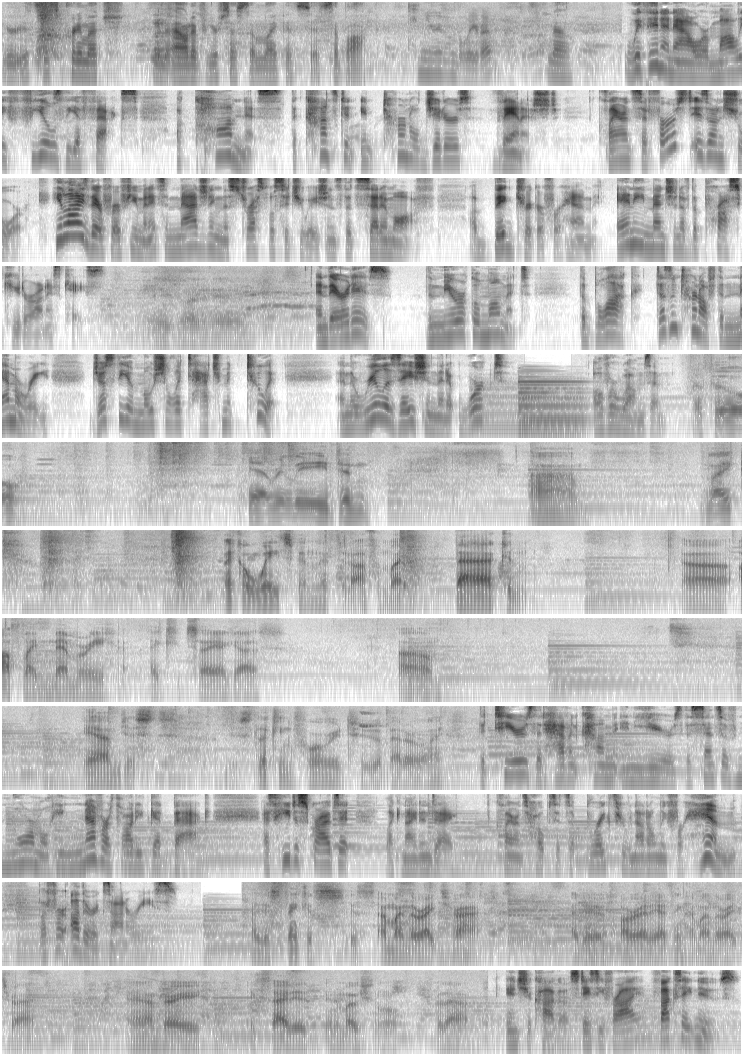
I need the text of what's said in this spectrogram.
You're, it's just pretty much you know, out of your system, like it's, it's the block. Can you even believe it? No. Within an hour, Molly feels the effects a calmness, the constant internal jitters vanished. Clarence at first is unsure. He lies there for a few minutes, imagining the stressful situations that set him off. A big trigger for him, any mention of the prosecutor on his case. And there it is the miracle moment. The block doesn't turn off the memory, just the emotional attachment to it. And the realization that it worked overwhelms him. I feel, yeah, relieved and um, like like a weight's been lifted off of my back and uh, off my memory, I could say, I guess. Um, yeah, I'm just, I'm just looking forward to a better life. The tears that haven't come in years, the sense of normal he never thought he'd get back. As he describes it, like night and day. Clarence hopes it's a breakthrough not only for him, but for other exonerees. I just think it's, it's I'm on the right track. I do already. I think I'm on the right track. And I'm very excited and emotional for that. In Chicago, Stacey Frey, Fox 8 News.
